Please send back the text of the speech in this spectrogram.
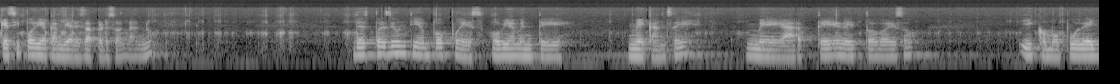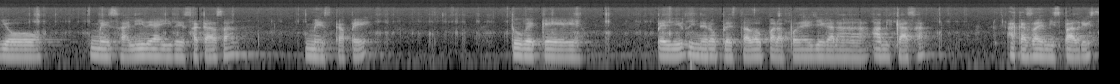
que sí podía cambiar esa persona, ¿no? Después de un tiempo pues obviamente me cansé, me harté de todo eso y como pude yo me salí de ahí de esa casa me escapé. Tuve que pedir dinero prestado para poder llegar a, mi casa, a casa de mis padres.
